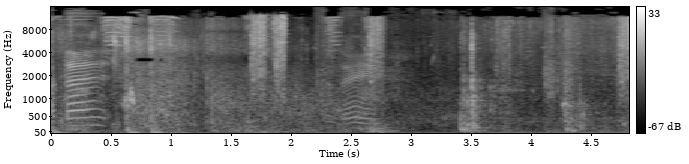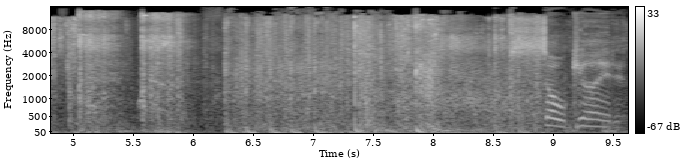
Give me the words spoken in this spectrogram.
got that? Oh, dang. So good.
